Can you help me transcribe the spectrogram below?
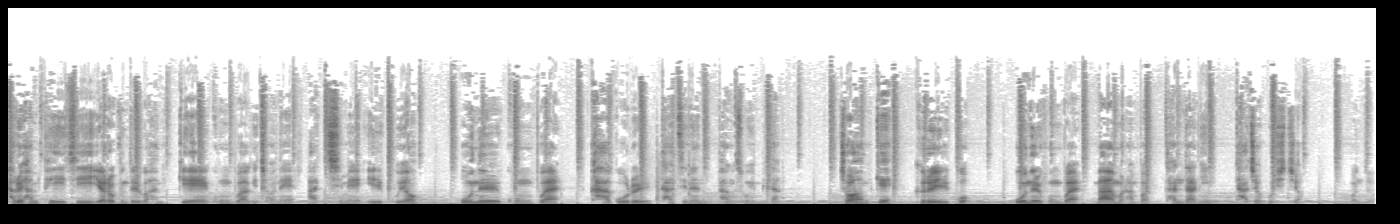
하루에 한 페이지 여러분들과 함께 공부하기 전에 아침에 읽고요. 오늘 공부할 각오를 다지는 방송입니다. 저와 함께 글을 읽고 오늘 공부할 마음을 한번 단단히 다져보시죠. 먼저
